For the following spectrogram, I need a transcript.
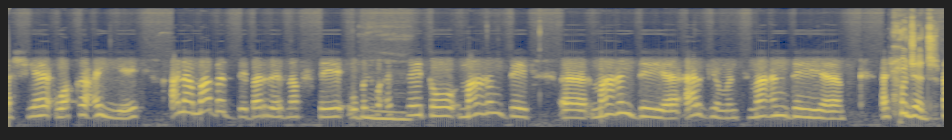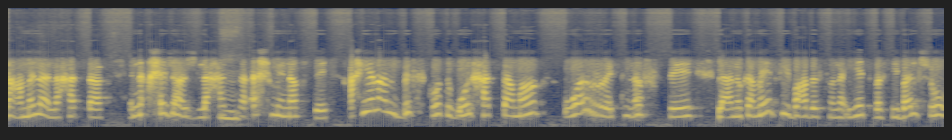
أشياء واقعية. أنا ما بدي برر نفسي وبالوقت ذاته ما عندي آه ما عندي ارجيومنت ما عندي آه حجج. اعملها لحتى حجج لحتى مم. أحمي نفسي. أحيانا بسكت بقول حتى ما ورط نفسي لأنه كمان في بعض الثنائيات بس يبلشوا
